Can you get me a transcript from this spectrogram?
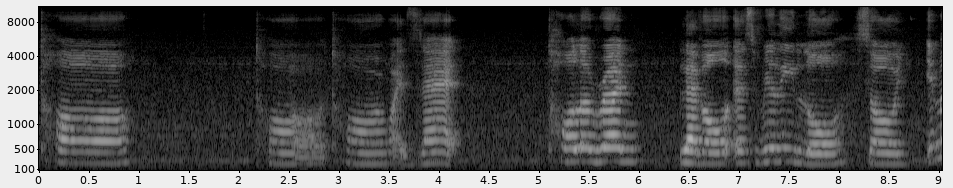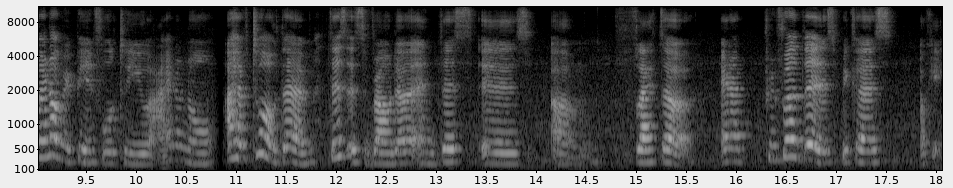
tor, tor, tor, what is that? Tolerant level is really low so it might not be painful to you I don't know I have two of them this is rounder and this is um, flatter and I prefer this because okay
